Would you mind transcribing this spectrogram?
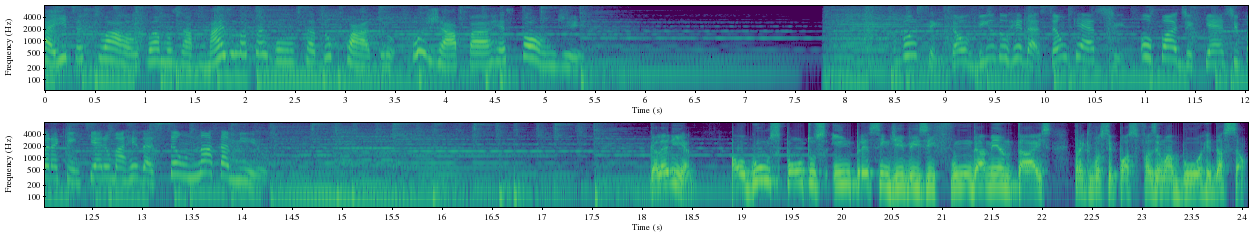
aí, pessoal, vamos a mais uma pergunta do quadro O Japa Responde. Você está ouvindo Redação Cast, o podcast para quem quer uma redação nota mil. Galerinha, alguns pontos imprescindíveis e fundamentais para que você possa fazer uma boa redação.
